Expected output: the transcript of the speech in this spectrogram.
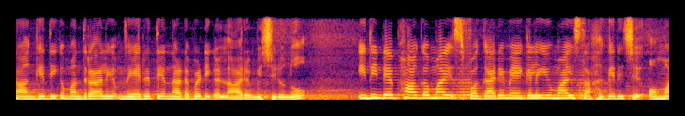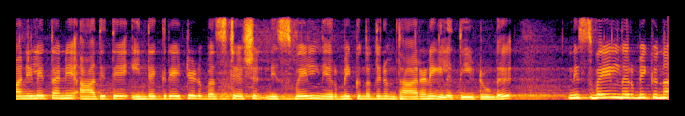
സാങ്കേതിക മന്ത്രാലയം നേരത്തെ നടപടികൾ ആരംഭിച്ചിരുന്നു. ഇതിന്റെ ഭാഗമായി സ്വകാര്യ മേഖലയുമായി സഹകരിച്ച് ഒമാനിലെ തന്നെ ആദ്യത്തെ ഇന്റഗ്രേറ്റഡ് ബസ് സ്റ്റേഷൻ നിസ്വയിൽ നിർമ്മിക്കുന്നതിനും ധാരണയിലെത്തിയിട്ടുണ്ട്. നിസ്വയിൽ നിർമ്മിക്കുന്ന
